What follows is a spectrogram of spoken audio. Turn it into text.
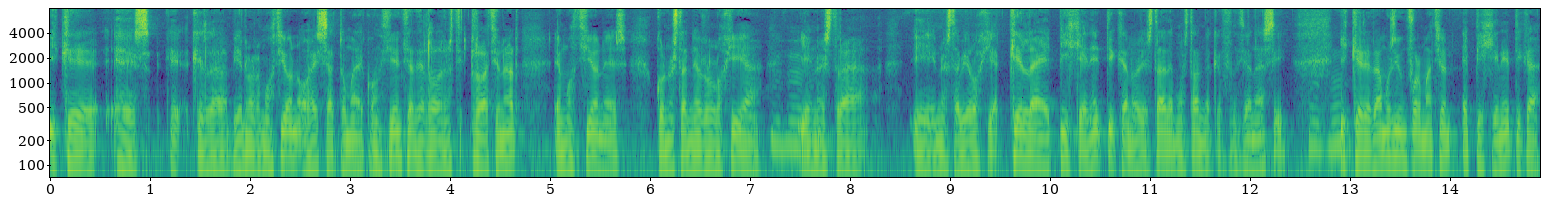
y que, es, que, la emoción o esa toma de conciencia de relacionar emociones con nuestra neurología y en nuestra, y nuestra biología, que la epigenética nos está demostrando que funciona así y que le damos información epigenética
